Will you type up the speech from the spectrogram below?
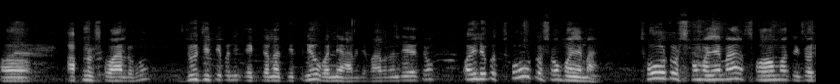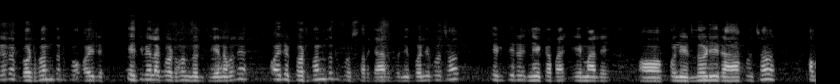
आफ्नो सवाल हो। जो जिते पनि एकजना जित्ने हो भन्ने हामीले भावना लिएका थियौँ। अहिलेको छोटो समयमा छोटो समयमा सहमति गरेर गठबन्धनको अहिले त्यति बेला गठबन्धन थिएन भने अहिले गठबन्धनको सरकार पनि बनेको छ। एकतिर नेकपा एमाले पनि लडिरहेको छ। अब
